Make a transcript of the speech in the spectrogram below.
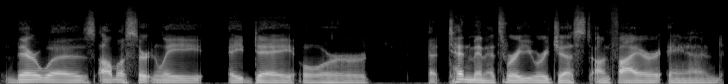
there was almost certainly a day or uh, 10 minutes where you were just on fire and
